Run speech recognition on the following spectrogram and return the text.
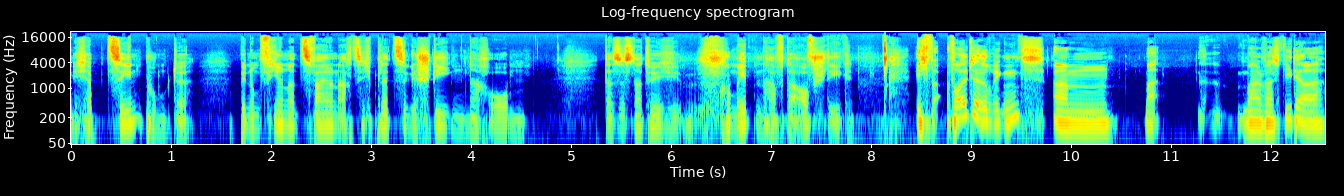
Ich habe 10 Punkte. Bin um 482 Plätze gestiegen nach oben. Das ist natürlich kometenhafter Aufstieg. Ich wollte übrigens ähm, mal, was wieder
